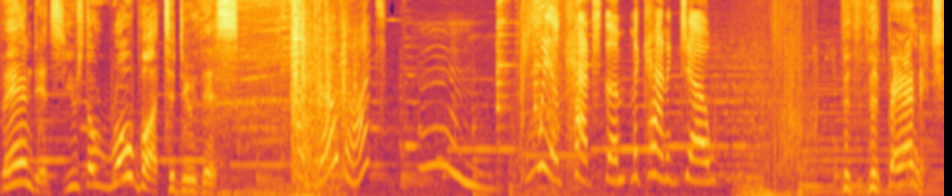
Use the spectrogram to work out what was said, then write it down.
Bandits used a robot to do this. A robot? Hmm. We'll catch them, Mechanic Joe. The, the bandits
